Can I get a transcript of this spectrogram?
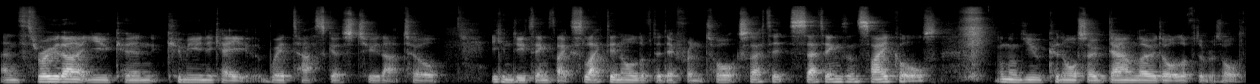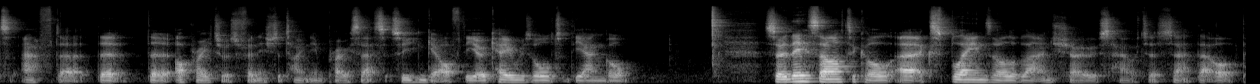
and through that you can communicate with Tascus to that tool. You can do things like selecting all of the different torque set settings and cycles, and then you can also download all of the results after the the operator has finished the tightening process so you can get off the OK result, the angle. So this article uh, explains all of that and shows how to set that up.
